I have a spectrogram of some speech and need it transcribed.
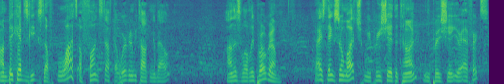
on Big Kev's Geek Stuff. Lots of fun stuff that we're going to be talking about on this lovely program. Guys, thanks so much. We appreciate the time. We appreciate your efforts.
